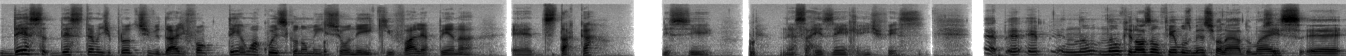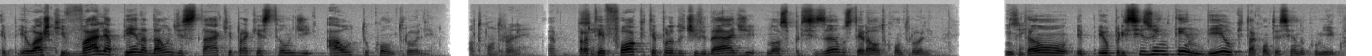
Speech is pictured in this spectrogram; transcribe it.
Desse, desse tema de produtividade, tem alguma coisa que eu não mencionei que vale a pena é, destacar nesse, nessa resenha que a gente fez? É, é, é, não, não, que nós não temos mencionado, mas é, eu acho que vale a pena dar um destaque para a questão de autocontrole. Autocontrole. Né? Para ter foco e ter produtividade, nós precisamos ter autocontrole. Então, Sim. eu preciso entender o que está acontecendo comigo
